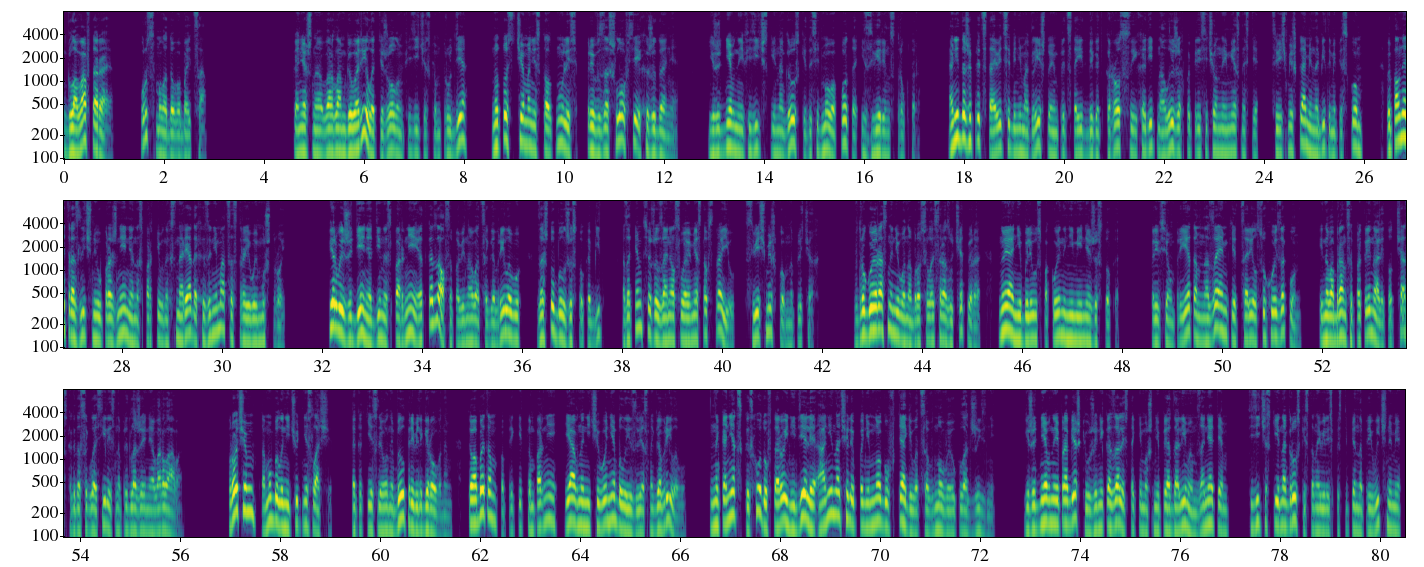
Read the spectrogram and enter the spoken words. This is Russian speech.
Глава вторая. Курс молодого бойца. Конечно, Варлам говорил о тяжелом физическом труде, но то, с чем они столкнулись, превзошло все их ожидания. Ежедневные физические нагрузки до седьмого пота и зверь-инструктор. Они даже представить себе не могли, что им предстоит бегать кроссы и ходить на лыжах по пересеченной местности с вещмешками, набитыми песком, выполнять различные упражнения на спортивных снарядах и заниматься строевой муштрой. В первый же день один из парней отказался повиноваться Гаврилову, за что был жестоко бит, а затем все же занял свое место в строю с вещмешком на плечах. В другой раз на него набросилось сразу четверо, но и они были успокоены не менее жестоко. При всем при этом на заимке царил сухой закон, и новобранцы проклинали тот час, когда согласились на предложение Варлама. Впрочем, тому было ничуть не слаще, так как если он и был привилегированным, то об этом, по прикидкам парней, явно ничего не было известно Гаврилову. Наконец, к исходу второй недели они начали понемногу втягиваться в новый уклад жизни. Ежедневные пробежки уже не казались таким уж непреодолимым занятием, физические нагрузки становились постепенно привычными,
